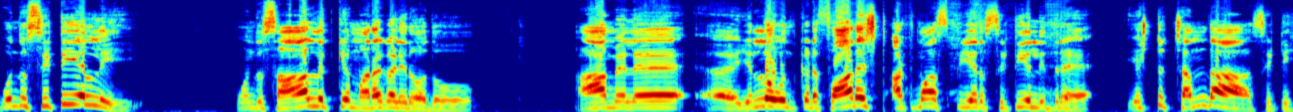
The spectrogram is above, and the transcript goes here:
ಒಂದು ಸಿಟಿಯಲ್ಲಿ ಒಂದು ಸಾಲಕ್ಕೆ ಮರಗಳಿರೋದು, ಆಮೇಲೆ ಎಲ್ಲೋ ಒಂದು ಕಡೆ ಫಾರೆಸ್ಟ್ ಅಟ್ಮಾಸ್ಫಿಯರ್ ಸಿಟಿಯಲ್ಲಿದ್ದರೆ ಎಷ್ಟು ಚಂದ ಸಿಟಿ.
